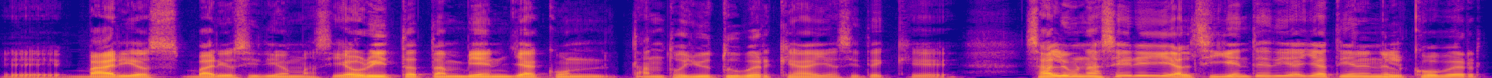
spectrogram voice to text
Eh, varios, varios idiomas. Y ahorita también ya con tanto youtuber que hay, así de que sale una serie y al siguiente día ya tienen el cover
